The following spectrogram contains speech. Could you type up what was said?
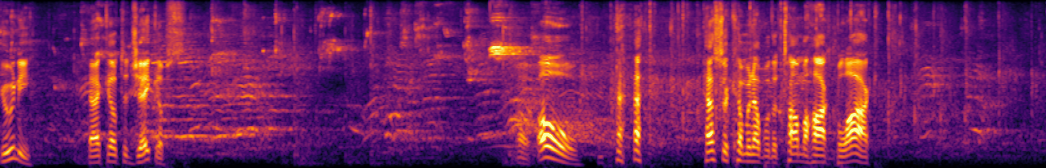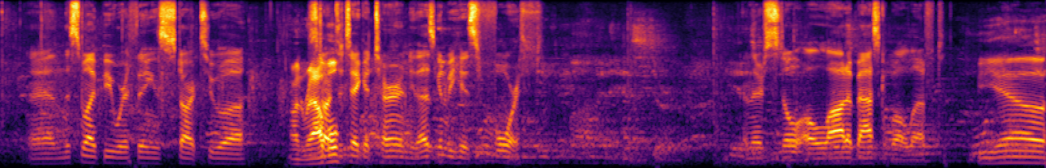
Gooney back out to Jacobs. Oh, oh. Hester coming up with a tomahawk block. And this might be where things start to uh, unravel. Start to take a turn. That's going to be his fourth. And there's still a lot of basketball left. Yeah.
